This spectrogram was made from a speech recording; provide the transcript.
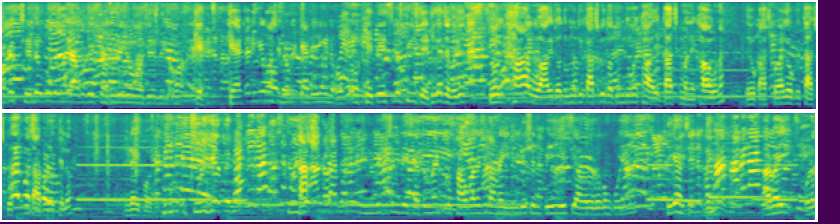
আমাকে ছেলে বলে ভাই আমাকে ক্যাটারিং এ বসিয়ে দিল ক্যাটারিং এ বসে লোকে ক্যাটারিং এ ও- ও খেতে এসেছিল ফ্রিতে ঠিক আছে? বলছে তোকে খাওয়াবো আগে যতক্ষণ তুই কাজ করবি ততক্ষণ তোকে খাওয়া কাজ মানে খাওয়াবো না। তো ও কাজ করালে ওকে কাজ করতে হবে, তারপরে খেলো। এটাই কথা। তুই যেতে না তুই ইনভিটেশন পেয়েছি এত মানে পুরো ফাও কথা ছিল আমরা ইনভিটেশন পেয়ে গেছি আমরা ওরকম করি না। ঠিক আছে? আর ভাই ওরা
